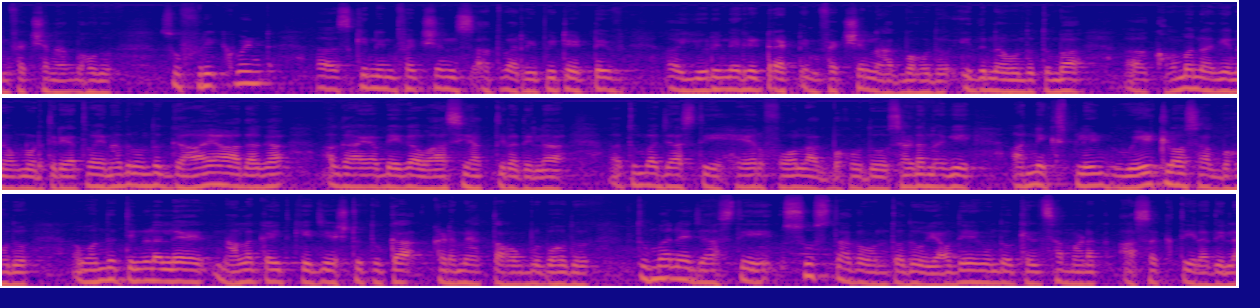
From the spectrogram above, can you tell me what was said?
ಇನ್ಫೆಕ್ಷನ್ ಆಗಬಹುದು. ಸೊ ಫ್ರೀಕ್ವೆಂಟ್ ಸ್ಕಿನ್ ಇನ್ಫೆಕ್ಷನ್ಸ್ ಅಥವಾ ರಿಪಿಟೇಟಿವ್ ಯೂರಿನರಿ ಟ್ರ್ಯಾಕ್ಟ್ ಇನ್ಫೆಕ್ಷನ್ ಆಗಬಹುದು. ಇದನ್ನು ಒಂದು ತುಂಬ ಕಾಮನ್ ಆಗಿ ನಾವು ನೋಡ್ತೀರಿ. ಅಥವಾ ಏನಾದರೂ ಒಂದು ಗಾಯ ಆದಾಗ ಆ ಗಾಯ ಬೇಗ ವಾಸಿ ಆಗ್ತಿರೋದಿಲ್ಲ. ತುಂಬ ಜಾಸ್ತಿ ಹೇರ್ ಫಾಲ್ ಆಗಬಹುದು ಸಡನ್ನಾಗಿ ಅನ್ಎಕ್ಸ್ಪ್ಲೇನ್ಡ್ ವೆಯ್ಟ್ ಲಾಸ್ ಆಗಬಹುದು. ಒಂದು ತಿಂಗಳಲ್ಲೇ ನಾಲ್ಕೈದು ಕೆ ಜಿಯಷ್ಟು ತೂಕ ಕಡಿಮೆ ಆಗ್ತಾ ಹೋಗ್ಬಿಡ್ಬಹುದು. ತುಂಬಾ ಜಾಸ್ತಿ ಸುಸ್ತಾಗುವಂಥದ್ದು, ಯಾವುದೇ ಒಂದು ಕೆಲಸ ಮಾಡೋಕ್ಕೆ ಆಸಕ್ತಿ ಇರೋದಿಲ್ಲ.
